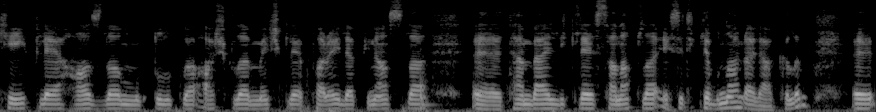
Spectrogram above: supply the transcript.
keyifle, hazla, mutlulukla, aşkla, meşkle, parayla, finansla, e, tembellikle, sanatla, estetikle bunlarla alakalı. E,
